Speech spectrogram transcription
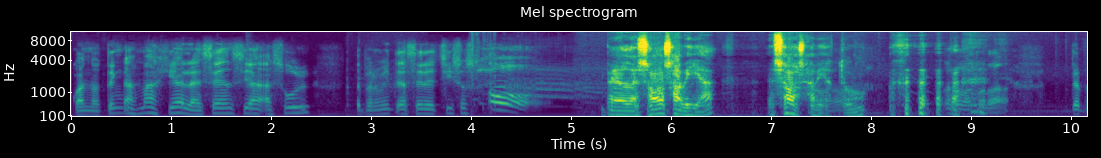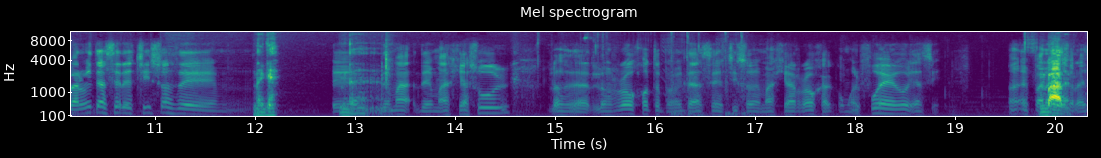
Cuando tengas magia, la esencia azul te permite hacer hechizos. ¡Oh! Pero de eso lo sabía. Eso lo sabías No, tú. No, no. Te permite hacer hechizos de. ¿De qué? de, De- de ma- de magia azul, los, de- los rojos te permiten hacer hechizos de magia roja como el fuego y así. ¿no? Es para Vale. la.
